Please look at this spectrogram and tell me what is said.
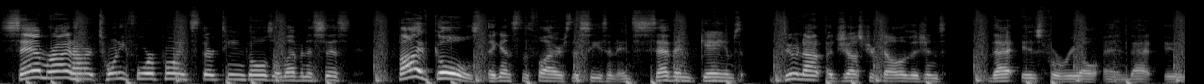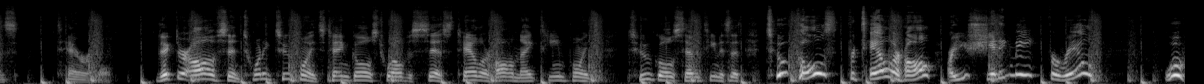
Sam Reinhart, 24 points, 13 goals, 11 assists, 5 goals against the Flyers this season in 7 games. Do not adjust your televisions. That is for real, and that is terrible. Victor Olofsson, 22 points, 10 goals, 12 assists. Taylor Hall, 19 points, 2 goals, 17 assists. 2 goals for Taylor Hall? Are you shitting me? For real? Woo.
